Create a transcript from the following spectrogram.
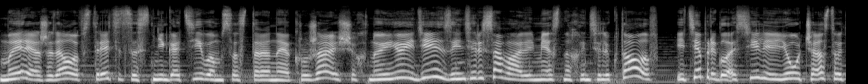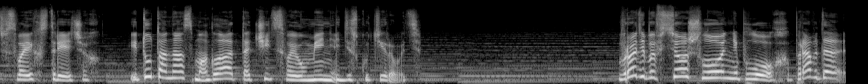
Мэри ожидала встретиться с негативом со стороны окружающих, но ее идеи заинтересовали местных интеллектуалов, и те пригласили ее участвовать в своих встречах. И тут она смогла отточить свое умение дискутировать. Вроде бы все шло неплохо. Правда,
